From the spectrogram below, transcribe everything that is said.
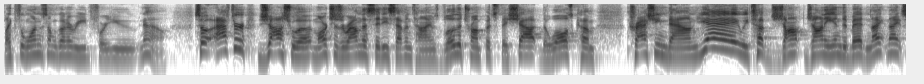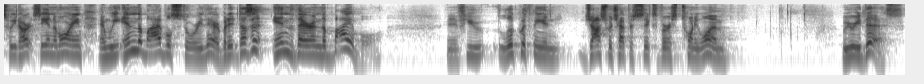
like the ones I'm going to read for you now. So after Joshua marches around the city seven times, blow the trumpets, they shout, the walls come crashing down. Yay, we tuck Johnny into bed. Night, night, sweetheart, see you in the morning. And we end the Bible story there. But it doesn't end there in the Bible. And if you look with me in Joshua chapter 6, verse 21, we read this.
